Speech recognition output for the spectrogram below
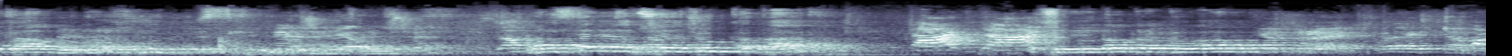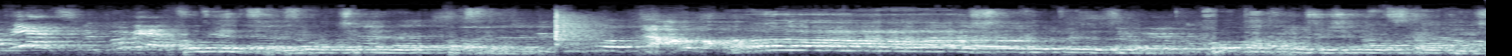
Czekamy. Następna przyjaciółka, tak? Tak, tak. Czyli dobra była? Piotrek. Powiedzmy, powiedzmy. Powiedzmy, zobaczymy jak pasuje. O, jeszcze. Chłopak może się nastawić.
